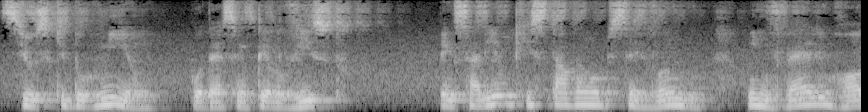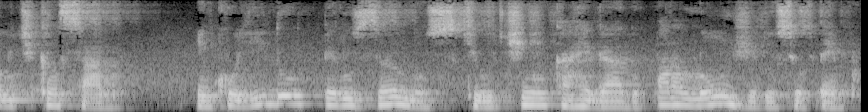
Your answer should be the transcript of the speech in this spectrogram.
se os que dormiam pudessem tê-lo visto, pensariam que estavam observando um velho hobbit cansado, encolhido pelos anos que o tinham carregado para longe do seu tempo,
